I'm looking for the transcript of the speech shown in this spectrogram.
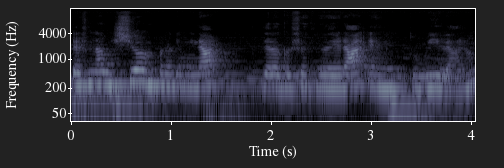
es una visión preliminar de lo que sucederá en tu vida, ¿no?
